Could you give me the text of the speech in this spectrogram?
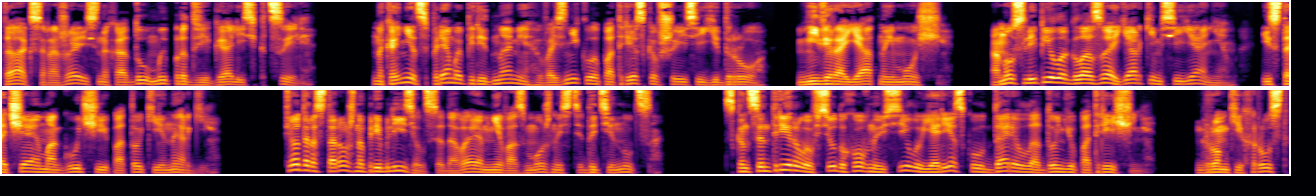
Так, сражаясь на ходу, мы продвигались к цели. Наконец, прямо перед нами возникло потрескавшееся ядро невероятной мощи. Оно слепило глаза ярким сиянием, источая могучие потоки энергии. Федор осторожно приблизился, давая мне возможность дотянуться. Сконцентрировав всю духовную силу, я резко ударил ладонью по трещине. Громкий хруст,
